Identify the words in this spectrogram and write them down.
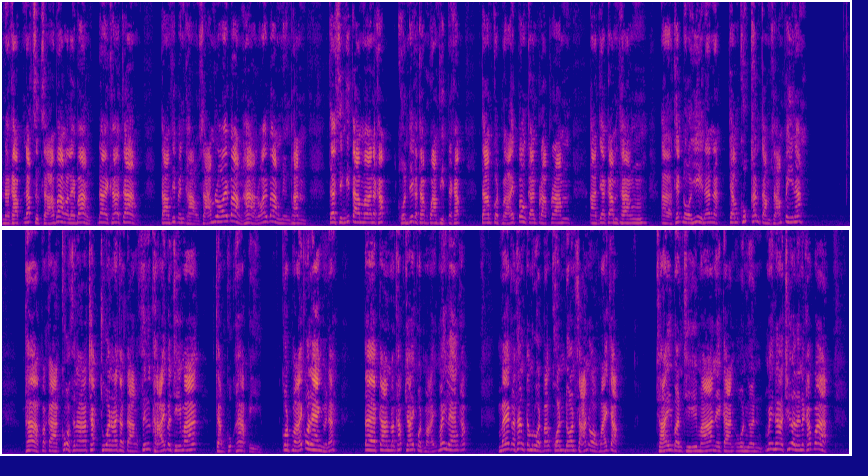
นะครับนักศึกษาบ้างอะไรบ้าง ได้ค่าจ้าง ตามที่เป็นข่าว 300 บ้าง 500 บ้าง 1,000 แต่สิ่งที่ตามมานะครับ คนที่กระทำความผิดนะครับ ตามกฎหมายป้องกันปราบปรามอาชญากรรมทางเทคโนโลยีนั้นนะจำคุกขั้นต่ำสามปีนะ ถ้าประกาศโฆษณาชักชวนอะไรต่างๆ ซื้อขายบัญชีม้าจำคุก 5 ปี กฎหมายก็แรงอยู่นะ แต่การบังคับใช้กฎหมายไม่แรงครับ แม้กระทั่งตำรวจบางคนโดนสารออกหมายจับ ใช้บัญชีม้าในการโอนเงิน ไม่น่าเชื่อเลยนะครับว่า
